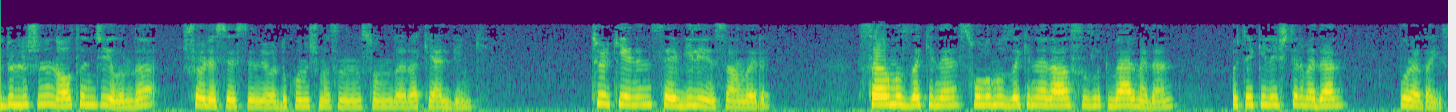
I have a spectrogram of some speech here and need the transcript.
Öldürülüşünün 6. yılında şöyle sesleniyordu konuşmasının sonunda Raquel Dink. Türkiye'nin sevgili insanları, sağımızdakine, solumuzdakine rahatsızlık vermeden, ötekileştirmeden buradayız.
